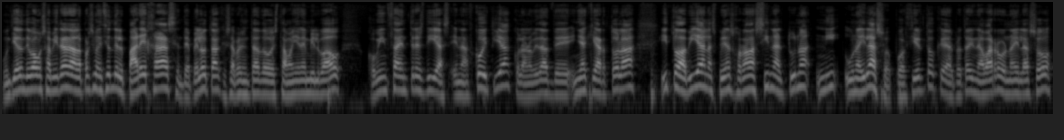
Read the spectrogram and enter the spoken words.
Un día donde vamos a mirar a la próxima edición del Parejas de Pelota, que se ha presentado esta mañana en Bilbao. Comienza en tres días en Azcoitia, con la novedad de Iñaki Artola, y todavía en las primeras jornadas sin Altuna ni una Ilaso. Por cierto, que al Protari Navarro, una Ilaso,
